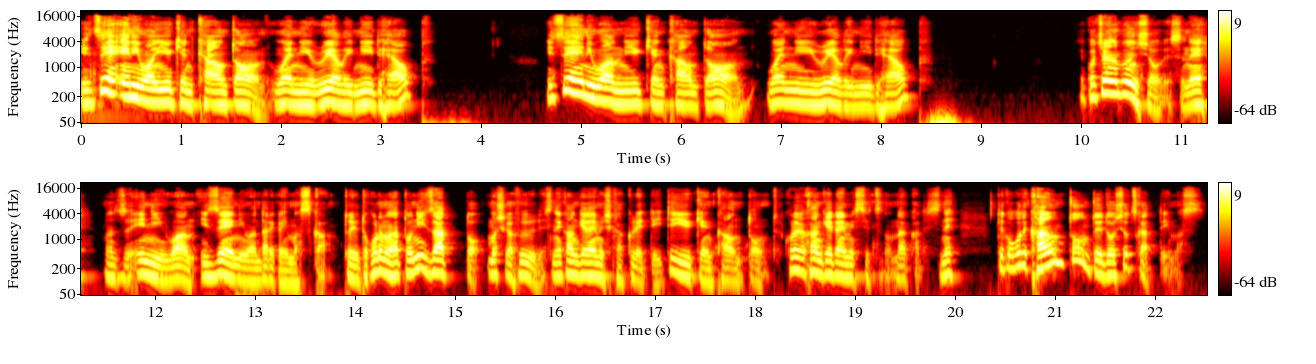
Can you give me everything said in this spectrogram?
Is there anyone you can count on when you really need help? Is there anyone you can count on when you really need help? こちらの文章ですね。まず anyone, is anyone 誰かいますか？というところの後に that もしくは who ですね。関係代名詞隠れていて you can count on。これが関係代名詞説の中ですね。で、ここで count on という動詞を使っています。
